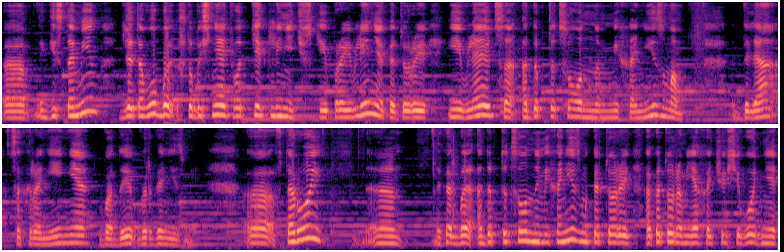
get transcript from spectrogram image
э, гистамин для того, чтобы снять вот те клинические проявления, которые и являются адаптационным механизмом для сохранения воды в организме. Э, второй э, как бы адаптационный механизм, который, о котором я хочу сегодня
